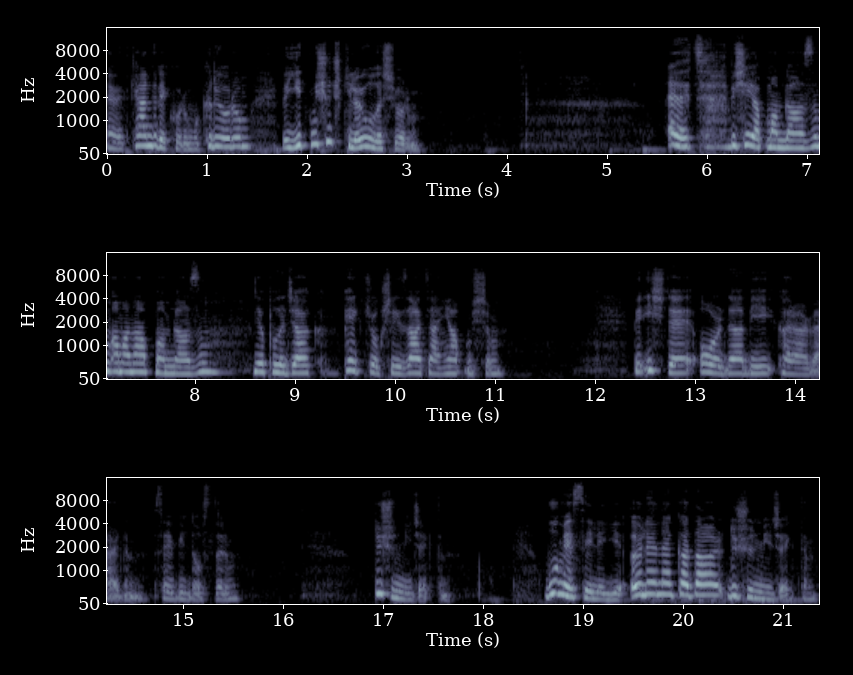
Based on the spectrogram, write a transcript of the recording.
Evet kendi rekorumu kırıyorum ve 73 kiloya ulaşıyorum. Evet bir şey yapmam lazım ama ne yapmam lazım? Yapılacak pek çok şeyi zaten yapmışım. Ve işte orada bir karar verdim sevgili dostlarım. Düşünmeyecektim. Bu meseleyi ölene kadar düşünmeyecektim.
